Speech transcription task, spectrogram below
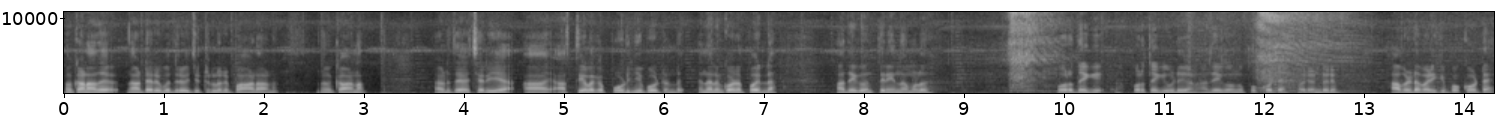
നോക്കാണ് അത് നാട്ടുകാർ ഉപദ്രവിച്ചിട്ടുള്ളൊരു പാടാണ്. നമുക്ക് കാണാം. അവിടുത്തെ ചെറിയ ആ അസ്ഥികളൊക്കെ പൊടിഞ്ഞു പോയിട്ടുണ്ട്. എന്നാലും കുഴപ്പമില്ല. അദ്ദേഹത്തിനെയും നമ്മൾ പുറത്തേക്ക് പുറത്തേക്ക് വിടുകയാണ്. അദ്ദേഹം അങ്ങ് പൊക്കോട്ടെ. അവർ രണ്ടുപേരും അവരുടെ വഴിക്ക് പൊക്കോട്ടെ.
